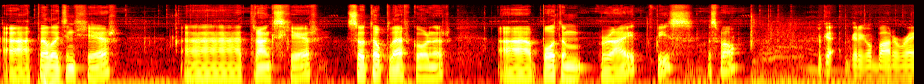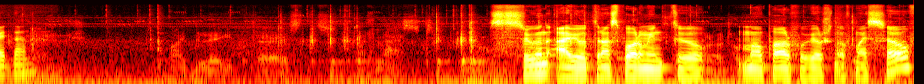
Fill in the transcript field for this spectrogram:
uh, Paladin here, uh, Trunks here. So top left corner, uh, bottom right piece as well. Okay, I'm gonna go bottom right then. Soon I will transform into more powerful version of myself,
